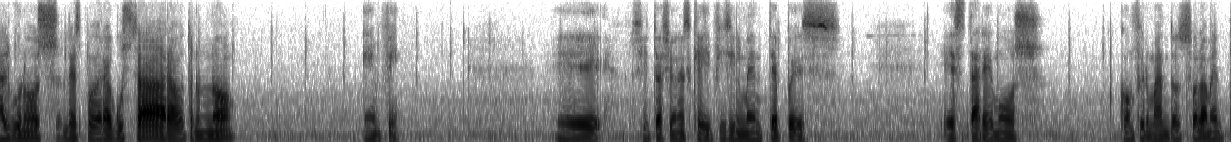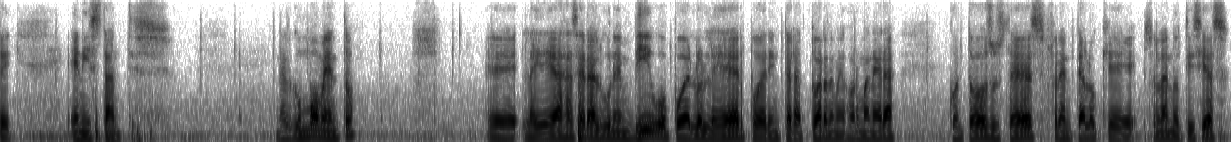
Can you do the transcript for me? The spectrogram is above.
algunos les podrá gustar, a otros no. En fin. Eh, situaciones que difícilmente pues estaremos confirmando solamente en instantes. En algún momento eh, la idea es hacer algún en vivo, poderlo leer, poder interactuar de mejor manera con todos ustedes frente a lo que son las noticias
